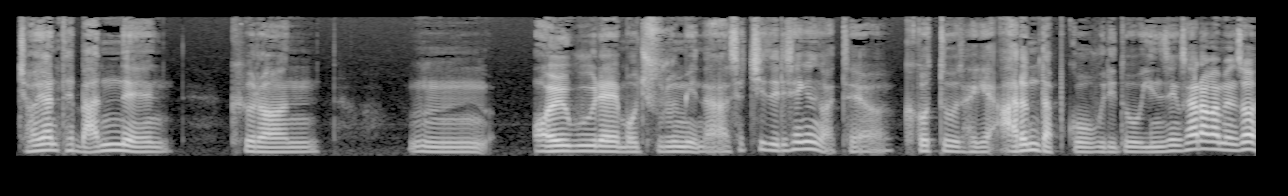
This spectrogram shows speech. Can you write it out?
저희한테 맞는 그런 음 얼굴에 뭐 주름이나 새치들이 생기는 것 같아요. 그것도 되게 아름답고 우리도 인생 살아가면서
